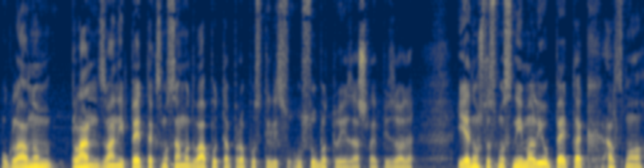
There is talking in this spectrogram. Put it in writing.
uglavnom plan zvani petak smo samo dva puta propustili, u subotu je izašla epizoda. Jednom što smo snimali u petak, ali smo,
